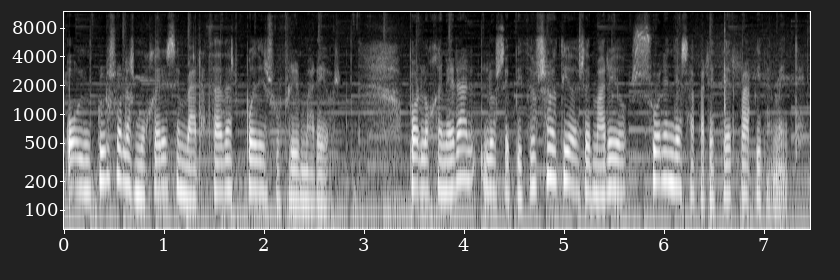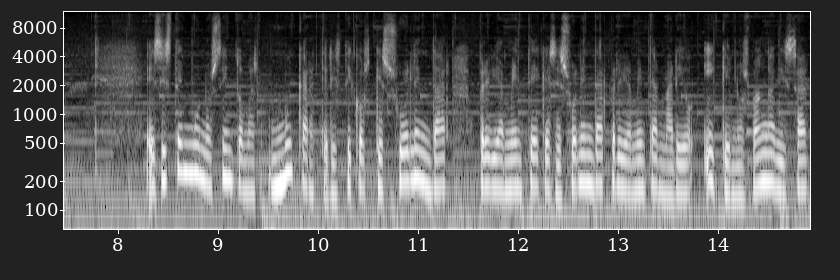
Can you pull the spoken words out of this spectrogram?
o incluso las mujeres embarazadas pueden sufrir mareos. Por lo general, los episodios de mareo suelen desaparecer rápidamente. Existen unos síntomas muy característicos que, suelen dar previamente, que se suelen dar previamente al mareo y que nos van a avisar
